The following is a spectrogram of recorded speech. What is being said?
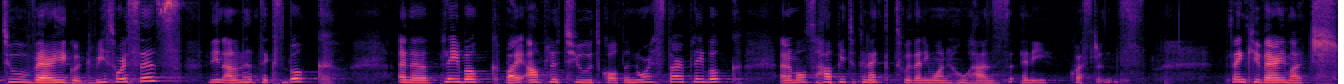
two very good resources, Lean Analytics book and a playbook by Amplitude called the North Star Playbook. And I'm also happy to connect with anyone who has any questions. Thank you very much.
